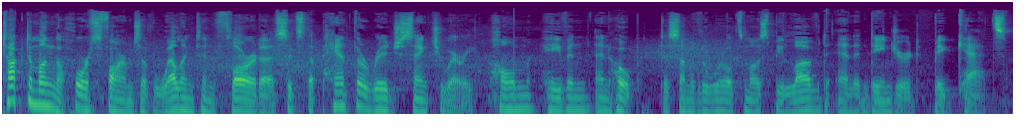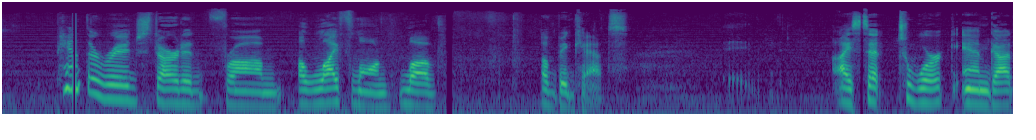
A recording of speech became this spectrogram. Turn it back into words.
Tucked among the horse farms of Wellington, Florida, sits the Panther Ridge Sanctuary, home, haven, and hope to some of the world's most beloved and endangered big cats. Panther Ridge started from a lifelong love of big cats. I set to work and got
